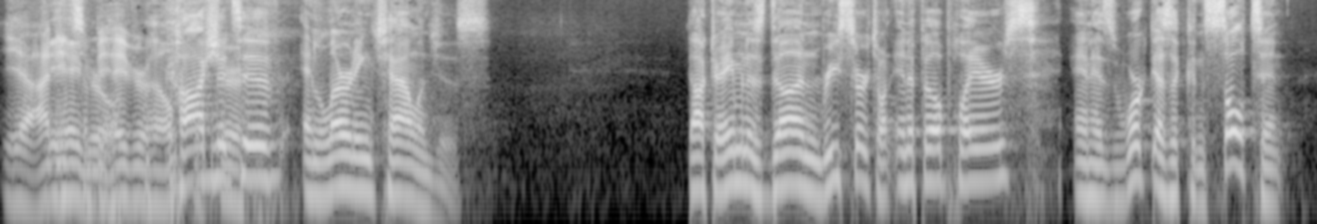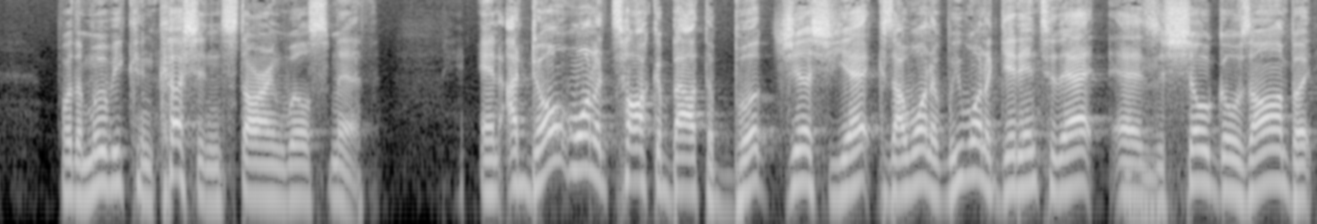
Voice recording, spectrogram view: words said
Yeah, I need some behavioral help. Cognitive sure. and learning challenges. Dr. Amen has done research on NFL players and has worked as a consultant for the movie Concussion starring Will Smith. And I don't want to talk about the book just yet because I want to we want to get into that as mm-hmm. the show goes on, but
